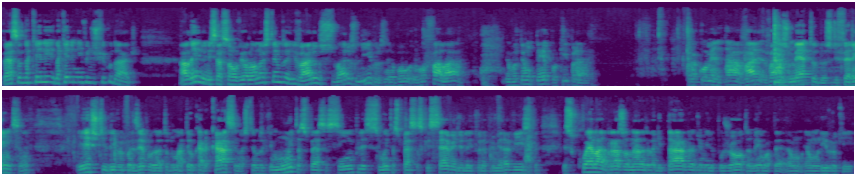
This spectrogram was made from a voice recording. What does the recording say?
Peças daquele, daquele nível de dificuldade. Além do Iniciação ao Violão, nós temos aí vários, vários livros. Né? Eu, vou, eu vou falar eu vou ter um tempo aqui para para comentar vários, vários métodos diferentes, né? Este livro, por exemplo, o método Mateu Carcassi, nós temos aqui muitas peças simples, muitas peças que servem de leitura à primeira vista. Escola Razonada da Guitarra, de Emílio Pujol, também é, um, é um livro que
